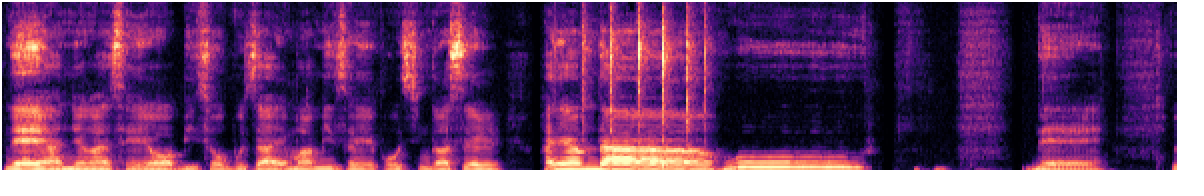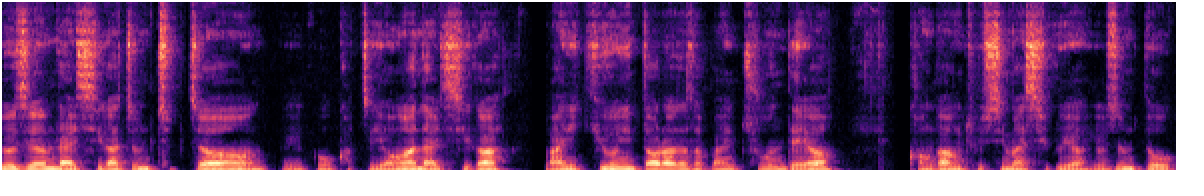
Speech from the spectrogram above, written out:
네, 안녕하세요. 미소부자 에마미소에 오신 것을 환영합니다. 후! 네, 요즘 날씨가 좀 춥죠. 그리고 갑자기 영하 날씨가 많이 기온이 떨어져서 많이 추운데요. 건강 조심하시고요. 요즘 또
